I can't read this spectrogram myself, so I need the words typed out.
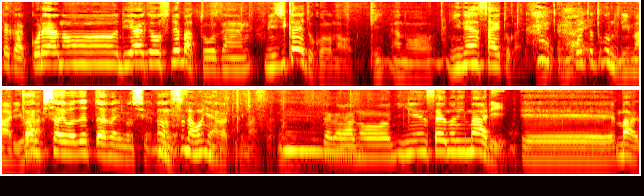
だからこれあの、利上げをすれば当然、短いところの、きあの、2年債とかですね、はいこういったところの利回りは、短期債は絶対上がりますよね。うん、素直に上がってきます。だから、あの、2年債の利回り、えー、まあ、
